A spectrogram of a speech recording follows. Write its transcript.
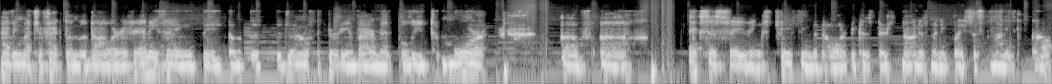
having much effect on the dollar. If anything, the, the, the general security environment will lead to more of uh, excess savings chasing the dollar because there's not as many places the money can go.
